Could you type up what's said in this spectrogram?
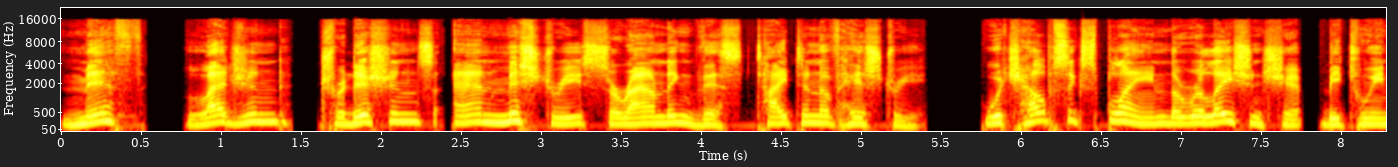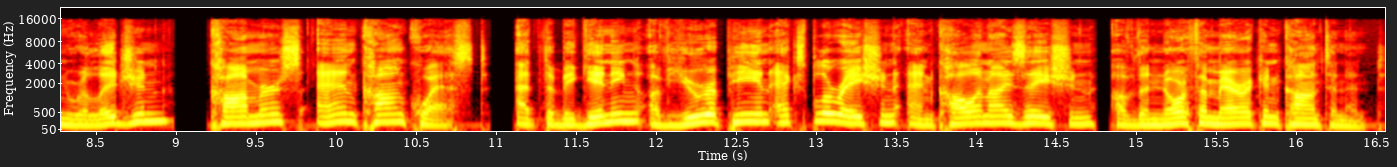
myth, legend, traditions, and mysteries surrounding this titan of history, which helps explain the relationship between religion, commerce, and conquest at the beginning of European exploration and colonization of the North American continent.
